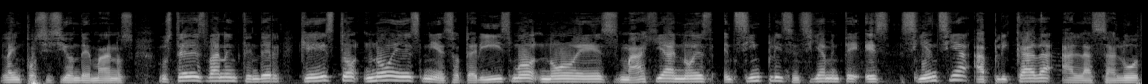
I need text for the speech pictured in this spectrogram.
la imposición de manos. Ustedes van a entender que esto no es ni esoterismo, no es magia, no es simple y sencillamente es ciencia aplicada a la salud.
